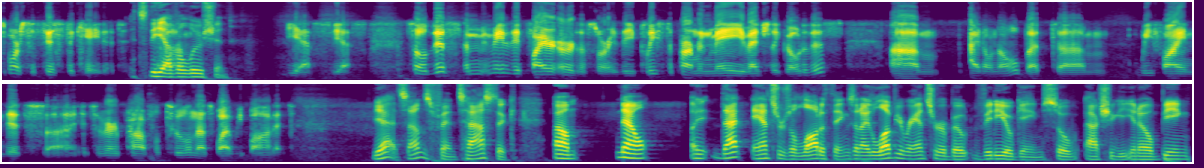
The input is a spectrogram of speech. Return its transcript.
it's more sophisticated. It's the um, evolution. Yes, yes. So this maybe the fire or the sorry the police department may eventually go to this. Um, I don't know, but um, we find it's uh, it's a very powerful tool, and that's why we bought it. Yeah, it sounds fantastic. Um, now. I, that answers a lot of things, and I love your answer about video games. So actually, you know, being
